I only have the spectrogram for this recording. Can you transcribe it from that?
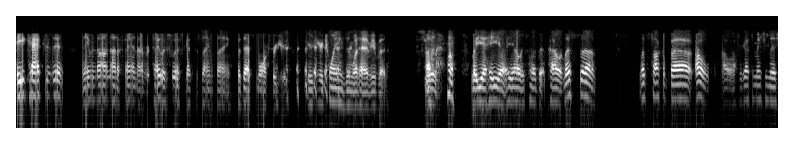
He catches it, And even though I'm not a fan of her, Taylor Swift got the same thing, but that's more for your your, your twins and what have you. But sure. uh, but yeah, he uh, he always had that power. Let's uh let's talk about oh oh I forgot to mention this.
